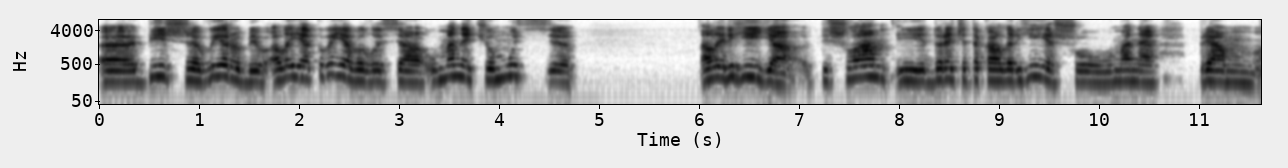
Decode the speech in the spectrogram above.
е, більше виробів, але як виявилося, у мене чомусь е, алергія пішла. І, до речі, така алергія, що у мене прям е,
